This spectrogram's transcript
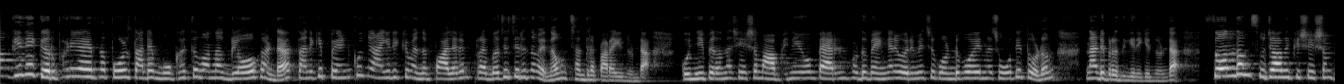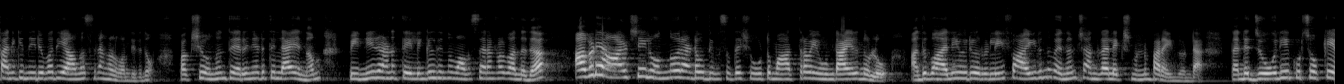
മകിനെ ഗർഭിണിയായിരുന്നപ്പോൾ തന്റെ മുഖത്ത് വന്ന ഗ്ലോ കണ്ട് തനിക്ക് പെൺകുഞ്ഞായിരിക്കുമെന്ന് പലരും പ്രവചിച്ചിരുന്നുവെന്നും ചന്ദ്ര പറയുന്നുണ്ട്. കുഞ്ഞി പിറന്ന ശേഷം അഭിനയവും പാരന്റ്ഹുഡും എങ്ങനെ ഒരുമിച്ച് കൊണ്ടുപോയെന്ന ചോദ്യത്തോടും നടി പ്രതികരിക്കുന്നുണ്ട്. സ്വന്തം സുജാതയ്ക്ക് ശേഷം തനിക്ക് നിരവധി അവസരങ്ങൾ വന്നിരുന്നു. പക്ഷെ ഒന്നും തെരഞ്ഞെടുത്തില്ല എന്നും പിന്നീടാണ് തെലുങ്കിൽ നിന്നും അവസരങ്ങൾ വന്നത്. അവിടെ ആഴ്ചയിൽ ഒന്നോ രണ്ടോ ദിവസത്തെ ഷൂട്ട് മാത്രമേ ഉണ്ടായിരുന്നുള്ളൂ. അത് വലിയൊരു റിലീഫ് ആയിരുന്നുവെന്നും ചന്ദ്ര ലക്ഷ്മണൻ പറയുന്നുണ്ട്. തന്റെ ജോലിയെക്കുറിച്ചൊക്കെ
